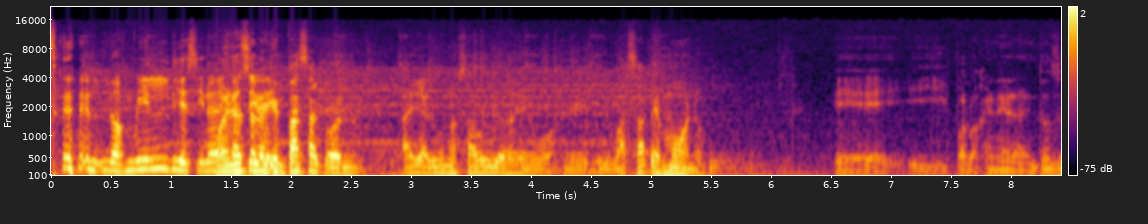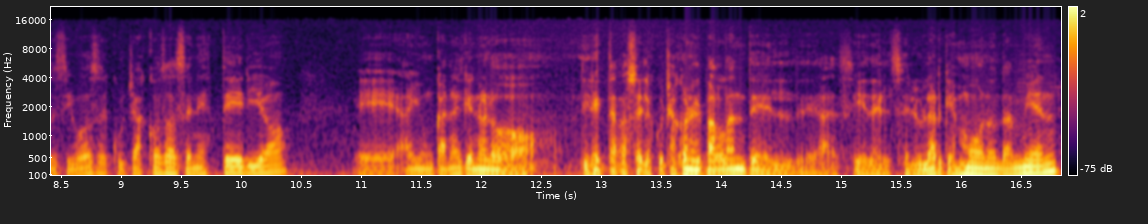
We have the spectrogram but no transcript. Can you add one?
en el 2019. Bueno, casi eso es lo que 20. pasa con. Hay algunos audios de, wa- de- de WhatsApp es mono. Eh, y por lo general. Entonces, si vos escuchás cosas en estéreo, eh, hay un canal que no lo. Directa, no sé, lo escuchás con el parlante del, así, del celular que es mono también.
